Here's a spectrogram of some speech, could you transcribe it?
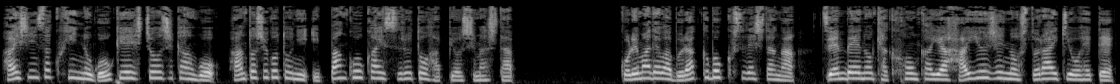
配信作品の合計視聴時間を半年ごとに一般公開すると発表しました。これまではブラックボックスでしたが、全米の脚本家や俳優陣のストライキを経て、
